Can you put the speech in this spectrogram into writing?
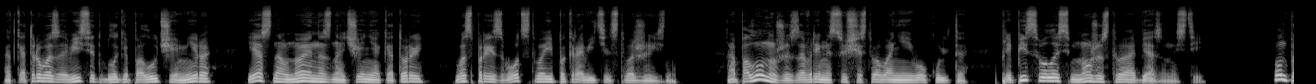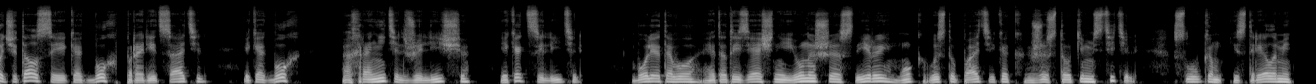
от которого зависит благополучие мира и основное назначение которой – воспроизводство и покровительство жизни. Аполлону же за время существования его культа приписывалось множество обязанностей. Он почитался и как бог-прорицатель, и как бог-охранитель жилища, и как целитель. Более того, этот изящный юноша с лирой мог выступать и как жестокий мститель. С луком и стрелами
